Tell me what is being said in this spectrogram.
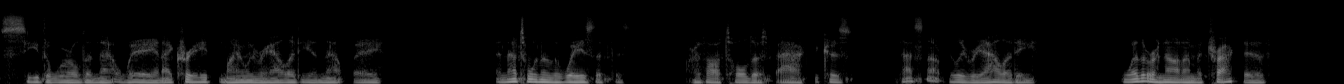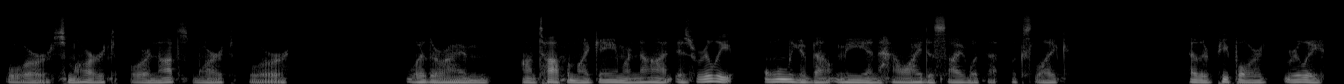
see the world in that way and I create my own reality in that way. And that's one of the ways that this, our thoughts hold us back because that's not really reality. Whether or not I'm attractive or smart or not smart or whether I'm on top of my game or not is really only about me and how I decide what that looks like. Other people are really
